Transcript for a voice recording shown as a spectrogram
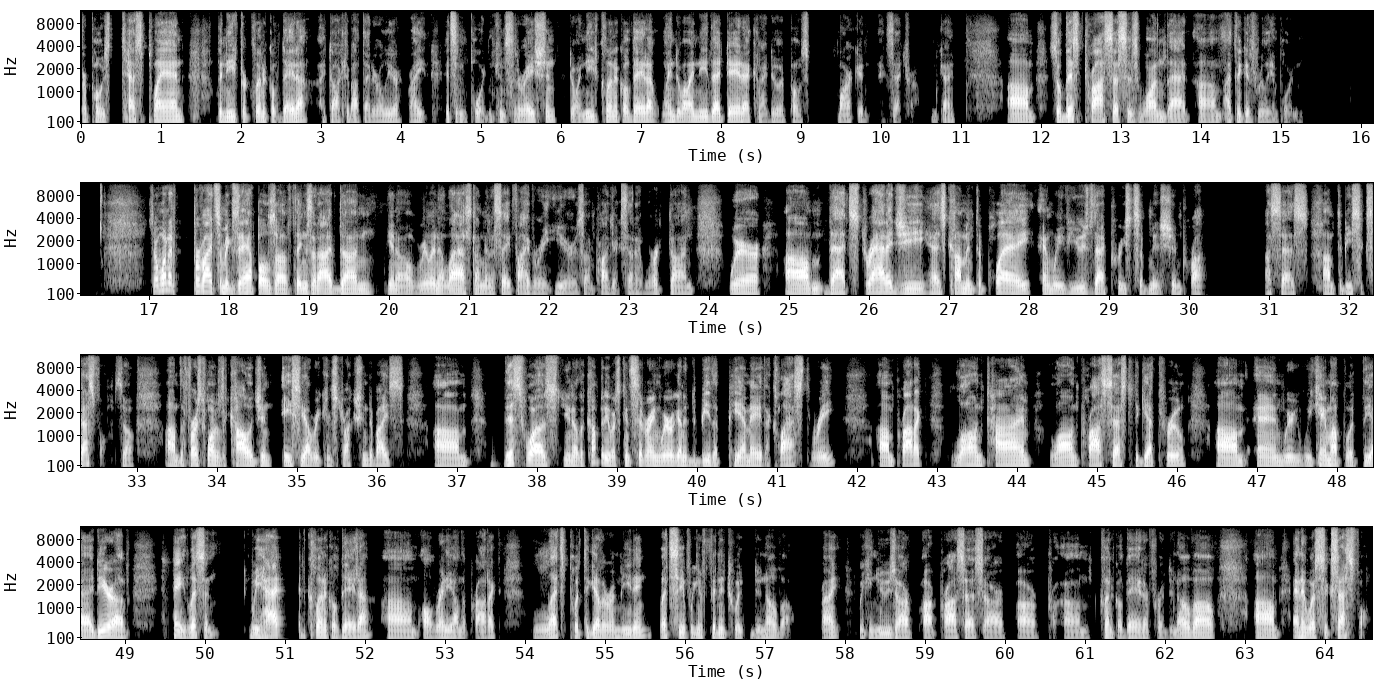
proposed test plan, the need for clinical data. I talked about that earlier, right? It's an important consideration. Do I need clinical data? When do I need that data? Can I do it post market, etc. Okay, um, so this process is one that um, I think is really important. So I want to provide some examples of things that I've done, you know, really in the last, I'm going to say five or eight years on projects that I've worked on where um, that strategy has come into play and we've used that pre-submission process process um, to be successful. So um, the first one was a collagen ACL reconstruction device. Um, this was, you know, the company was considering we were going to be the PMA, the class three um, product, long time, long process to get through. Um, and we, we came up with the idea of, hey, listen, we had clinical data um, already on the product. Let's put together a meeting. Let's see if we can fit into it de novo right? We can use our, our process, our, our um, clinical data for a de novo, um, and it was successful,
